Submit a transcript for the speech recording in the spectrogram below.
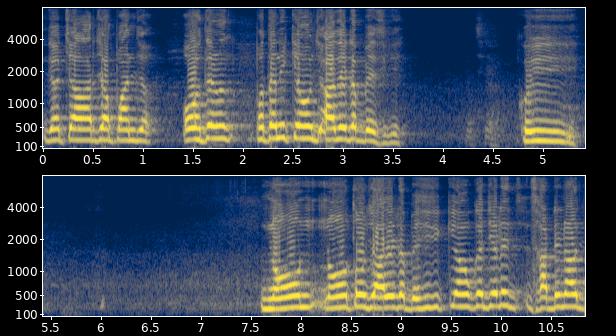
ਜਾਂ ਚਾਰ ਜਾਂ ਪੰਜ। ਉਸ ਦਿਨ ਪਤਾ ਨਹੀਂ ਕਿਉਂ ਜ਼ਿਆਦਾ ਡੱਬੇ ਸੀਗੇ। ਅੱਛਾ। ਕੋਈ 9 9 ਤੋਂ ਜ਼ਿਆਦਾ ਡੱਬੇ ਸੀ ਕਿਉਂਕਿ ਜਿਹੜੇ ਸਾਡੇ ਨਾਲ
